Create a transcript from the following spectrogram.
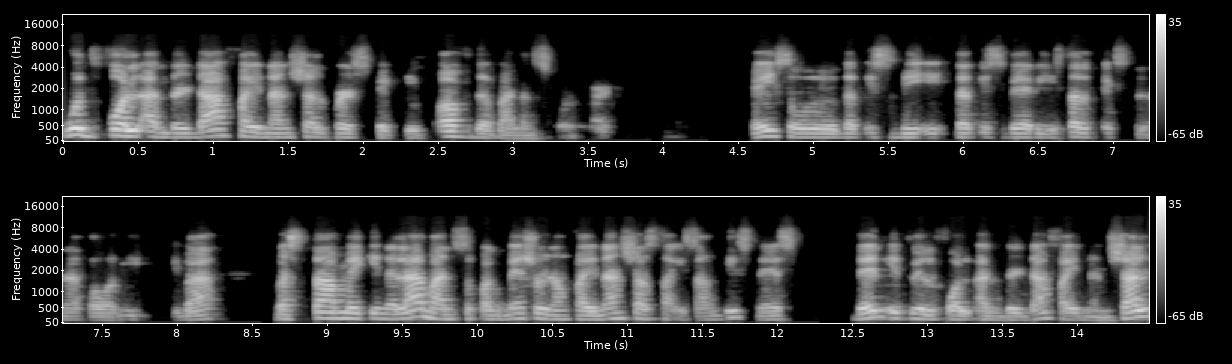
would fall under the financial perspective of the balance scorecard. Okay, so that is be that is very self-explanatory, di ba? Basta may kinalaman sa pag-measure ng financials ng isang business, then it will fall under the financial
